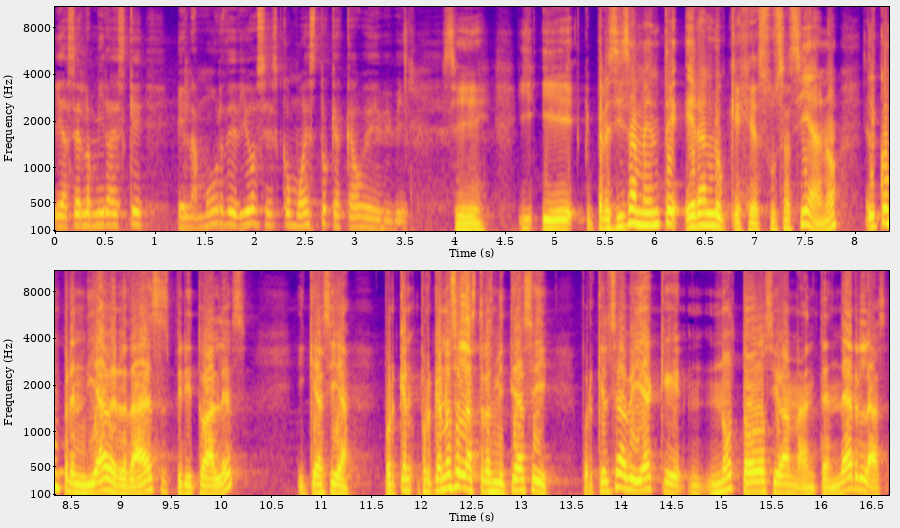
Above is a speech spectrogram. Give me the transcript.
y hacerlo, mira, es que el amor de Dios es como esto que acabo de vivir. Sí, y, precisamente era lo que Jesús hacía, ¿no? Él comprendía verdades espirituales y ¿qué hacía? ¿Por qué, no se las transmitía así? Porque él sabía que no todos iban a entenderlas.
